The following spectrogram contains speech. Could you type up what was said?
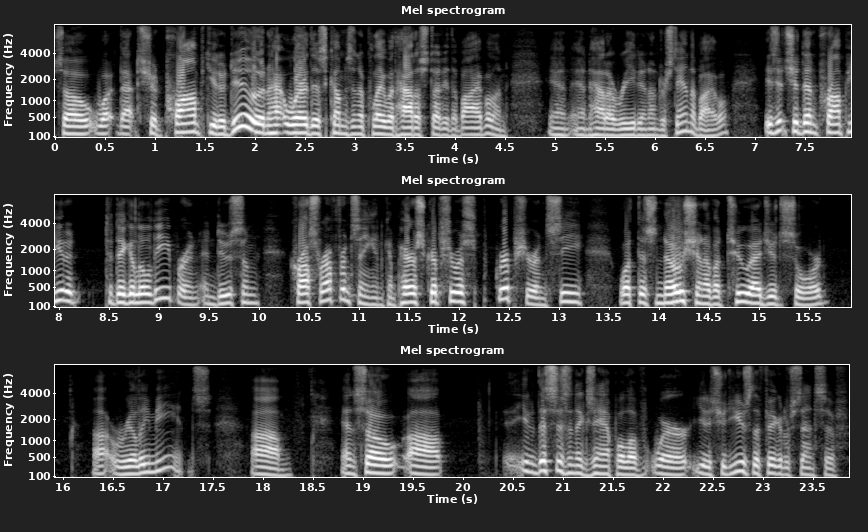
So what that should prompt you to do, and how, where this comes into play with how to study the Bible and, and, and how to read and understand the Bible, is it should then prompt you to to dig a little deeper and, and do some cross referencing and compare scripture with scripture and see what this notion of a two edged sword uh, really means. Um, and so, uh, you know, this is an example of where you should use the figurative sense if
